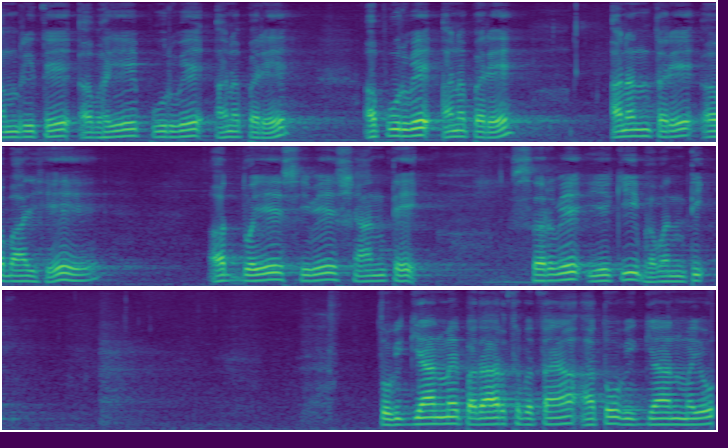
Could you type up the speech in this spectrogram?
अमृते अभये पूर्वे अनपरे, अपूर्वे अनपरे, अनंतरे अबाह्ये, अद्वये शिवे शांते सर्वे एकी भवंती तो विज्ञान में पदार्थ बताया, आतो विज्ञानमयो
